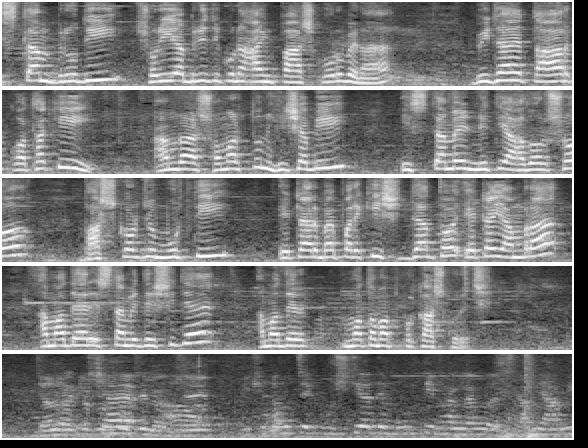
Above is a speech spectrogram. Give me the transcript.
ইসলাম বিরোধী, শরিয়া বিরোধী কোনো আইন পাশ করবে না। বিধায় তার কথা কি? আমরা সমর্থন হিসাবেই ইসলামের নীতি আদর্শ ভাস্কর্য মূর্তি এটার ব্যাপারে কি সিদ্ধান্ত? এটাই আমরা আমাদের ইসলামী দৃষ্টিতে আমাদের মতামত প্রকাশ করেছি। জনাব বিষয় বিষয়টা হচ্ছে কুষ্টিয়াতে মূর্তি ভাঙা হয়েছে। আমি আমি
